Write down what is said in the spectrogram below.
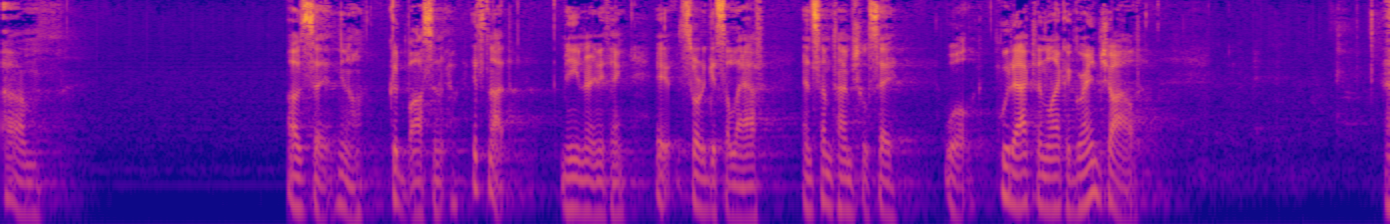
um, I would say, you know, good bossing. It's not mean or anything. It sort of gets a laugh. And sometimes she'll say, well, quit acting like a grandchild.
